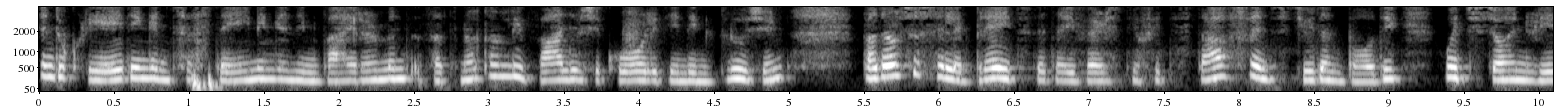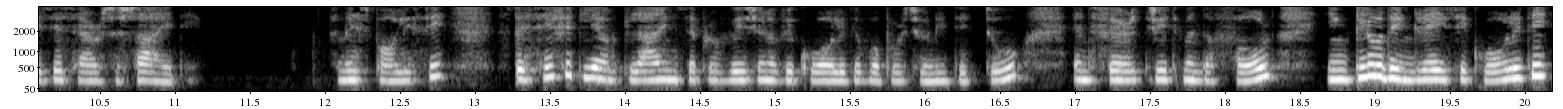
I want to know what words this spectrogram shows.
and to creating and sustaining an environment that not only values equality and inclusion, but also celebrates the diversity of its staff and student body, which so enriches our society. This policy specifically outlines the provision of equality of opportunity to and fair treatment of all, including race equality,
